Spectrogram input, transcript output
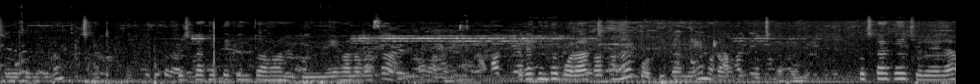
ছেড়ে বলে দিলাম ফুচকা খেতে। ফুচকা খেতে কিন্তু আমার মেয়ে ভালোবাসে আমিও ভালোবাসি। এটা কিন্তু বলার কথা নয়, প্রতিটা মেয়ে মোটামুটি ফুচকা খেয়ে ফুচকা খেয়ে চলে এলাম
